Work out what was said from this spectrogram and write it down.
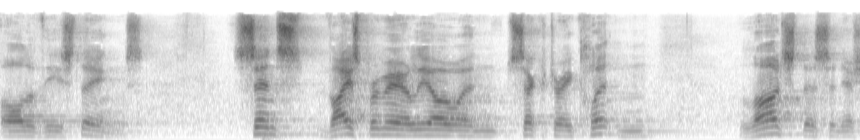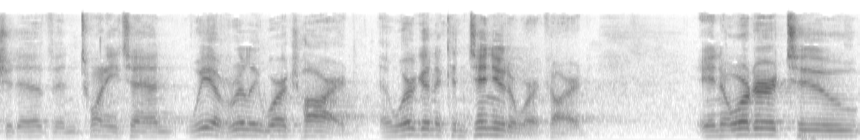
all of these things. Since Vice Premier Liu and Secretary Clinton launched this initiative in 2010, we have really worked hard, and we're going to continue to work hard in order to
